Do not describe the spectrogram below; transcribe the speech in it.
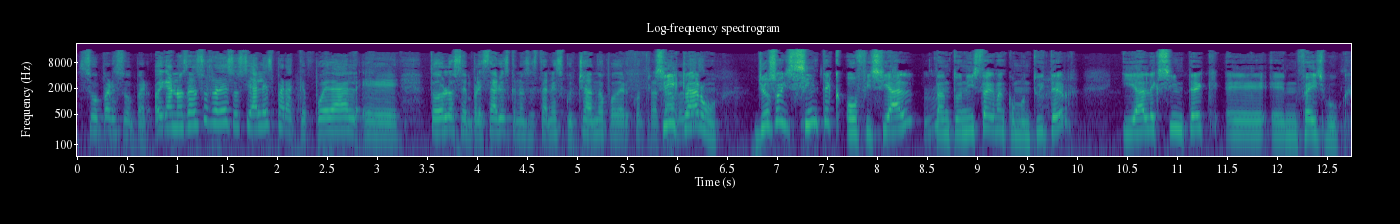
súper, súper. Oiga, nos dan sus redes sociales para que puedan eh, todos los empresarios que nos están escuchando poder contratarlos. Sí, claro. Yo soy Sintec Oficial, tanto en Instagram como en Twitter, y Alex Sintec eh, en Facebook.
